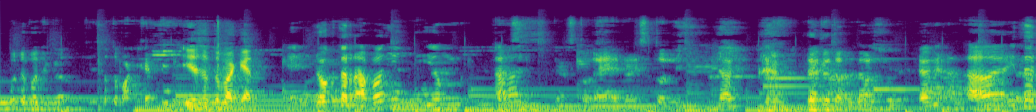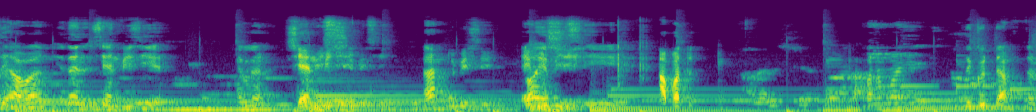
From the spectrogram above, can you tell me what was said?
oh, dapat juga satu paket iya satu paket Eh, dokter apa yang yang apa? Eh nih betul dok- ah, itu di apa? Itu CNBC ya? Eh bukan. CNBC Hah? ABC Oh. ABC. apa tuh Apa namanya? The Good Doctor.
